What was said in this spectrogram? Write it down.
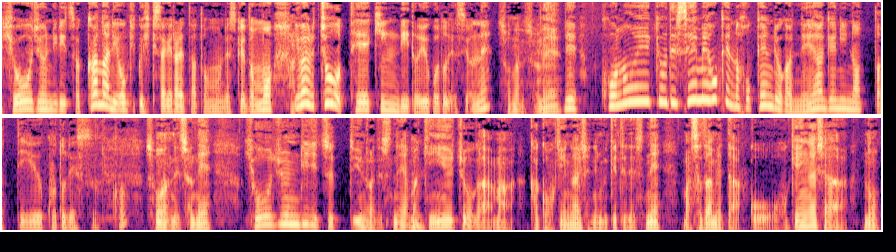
標準利率はかなり大きく引き下げられたと思うんですけども、はいい、わゆる超低金利ということですよね。そうなんですよね。で、この影響で生命保険の保険料が値上げになったっていうことですか？そうなんですよね。標準利率っていうのはですね、まあ、金融庁が、まあ、各保険会社に向けてですね、まあ、定めた、こう、保険会社の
